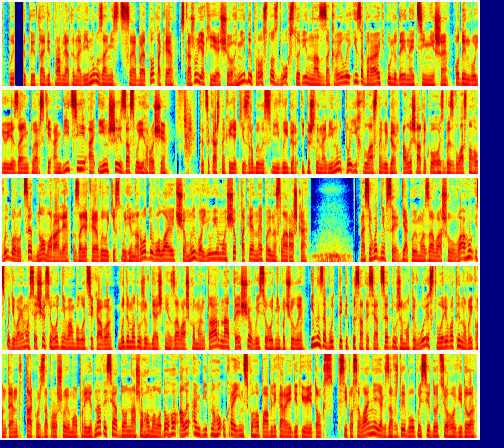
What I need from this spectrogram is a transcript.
та відправляти на війну замість себе, то таке. Скажу як є, що гніди просто з двох сторін нас закрили і забирають у людей найцінніше. Один воює за імперські амбіції, а інший за свої гроші. ТЦКшники, які зробили свій вибір і пішли на війну, то їх власний вибір. А лишати когось без власного вибору це дно моралі, за яке великі слуги народу волають, що ми воюємо, щоб таке не принесла рашка. На сьогодні все. Дякуємо за вашу увагу і сподіваємося, що сьогодні вам було цікаво. Будемо дуже вдячні за ваш коментар на те, що ви сьогодні почули. І не забудьте підписатися, це дуже мотивує створювати новий контент. Також запрошуємо приєднатися до нашого молодого, але амбітного українського пабліка Reddit UA Talks. Всі посилання, як завжди, в описі до цього відео.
